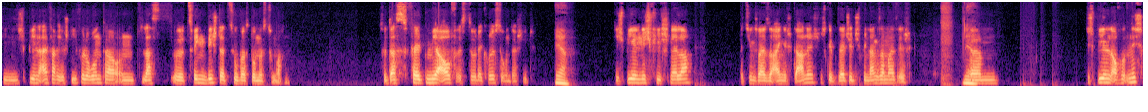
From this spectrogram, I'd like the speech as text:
Die spielen einfach ihr Stiefel runter und lass, äh, zwingen dich dazu, was Dummes zu machen. So, das fällt mir auf, ist so der größte Unterschied. ja, Die spielen nicht viel schneller, beziehungsweise eigentlich gar nicht. Es gibt welche, die spielen langsamer als ich. ja, Ähm, die spielen auch nicht,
